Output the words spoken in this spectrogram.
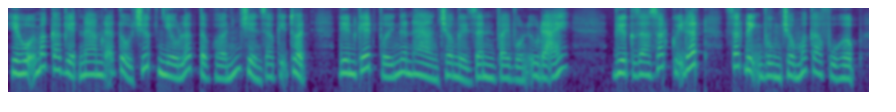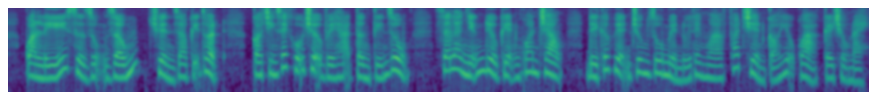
Hiệp hội Mắc ca Việt Nam đã tổ chức nhiều lớp tập huấn chuyển giao kỹ thuật, liên kết với ngân hàng cho người dân vay vốn ưu đãi việc ra soát quỹ đất, xác định vùng trồng mắc ca phù hợp, quản lý sử dụng giống, chuyển giao kỹ thuật, có chính sách hỗ trợ về hạ tầng tín dụng sẽ là những điều kiện quan trọng để các huyện trung du miền núi Thanh Hóa phát triển có hiệu quả cây trồng này.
